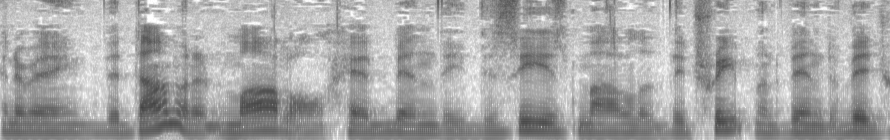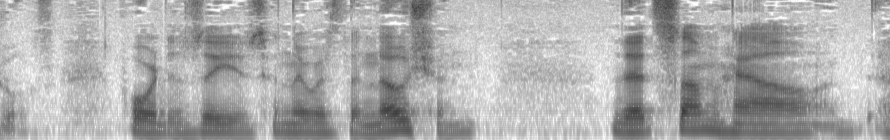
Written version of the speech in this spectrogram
and everything, the dominant model had been the disease model of the treatment of individuals for disease. And there was the notion that somehow uh,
